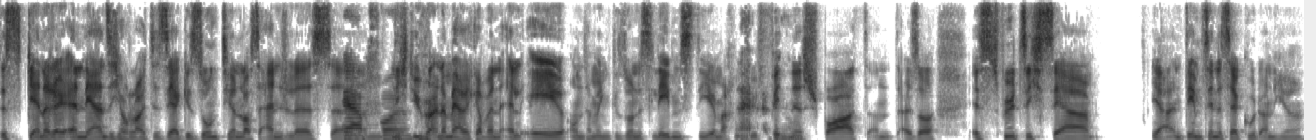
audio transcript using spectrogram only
das generell ernähren sich auch Leute sehr gesund hier in Los Angeles. Ähm, ja, voll. Nicht überall in Amerika, aber in LA und haben ein gesundes Lebensstil, machen ja, viel genau. Fitness, genau. Sport und also es fühlt sich sehr, ja, in dem Sinne sehr gut an hier.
